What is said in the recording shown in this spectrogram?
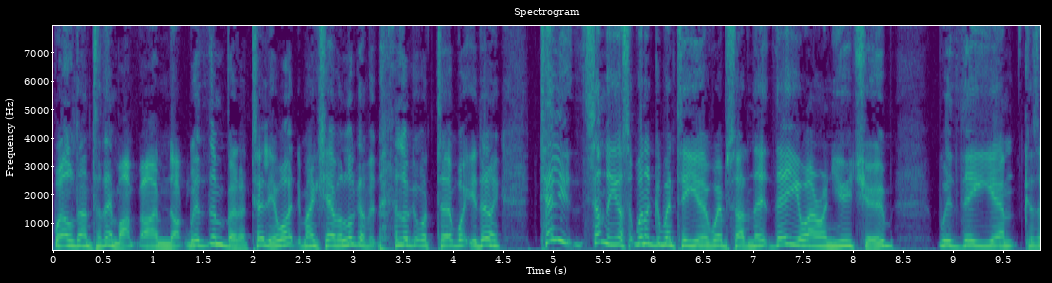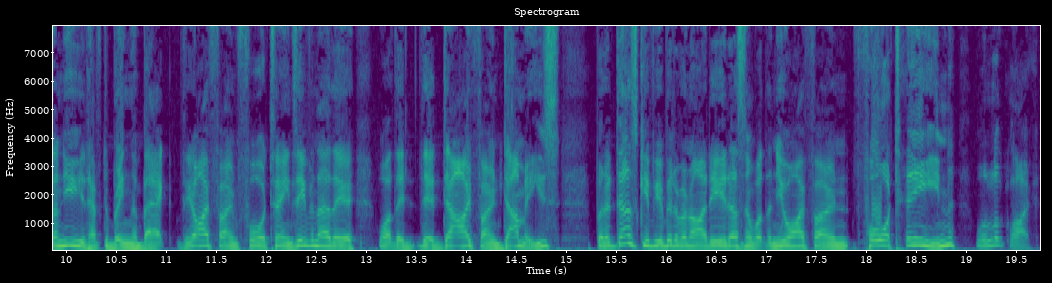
well done to them. I'm, I'm not with them, but I tell you what, it makes you have a look at it. look at what uh, what you're doing. Tell you something else. When I went to your website, and there, there you are on YouTube with the because I knew you'd have to bring them back. The iPhone 14s, even though they're well, they're, they're iPhone dummies, but it does give you a bit of an idea, doesn't it, what the new iPhone 14 will look like?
